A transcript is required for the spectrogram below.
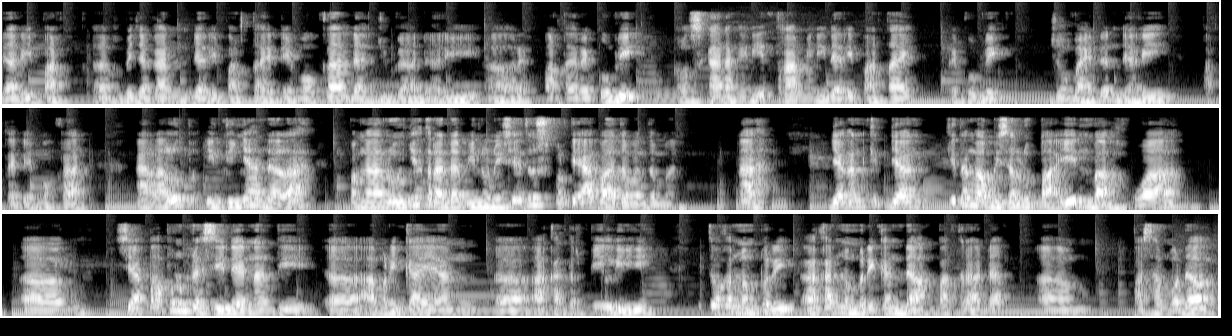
dari part, uh, kebijakan dari Partai Demokrat dan juga dari uh, Partai Republik. Kalau sekarang ini Trump ini dari Partai Republik, Joe Biden dari Partai Demokrat. Nah, lalu intinya adalah pengaruhnya terhadap Indonesia itu seperti apa, teman-teman? Nah, jangan, jangan kita nggak bisa lupain bahwa uh, siapa pun presiden nanti uh, Amerika yang uh, akan terpilih itu akan memberi akan memberikan dampak terhadap um, pasar modal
